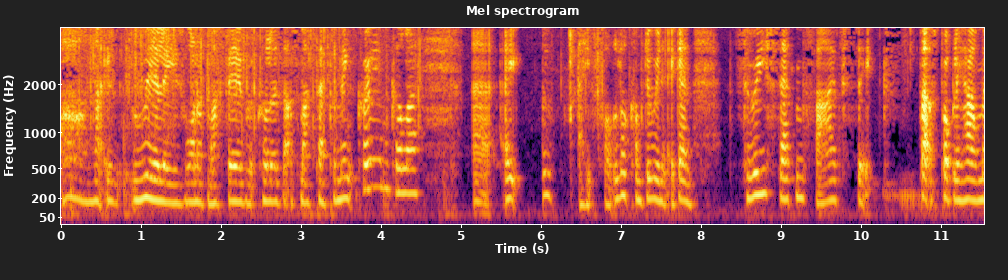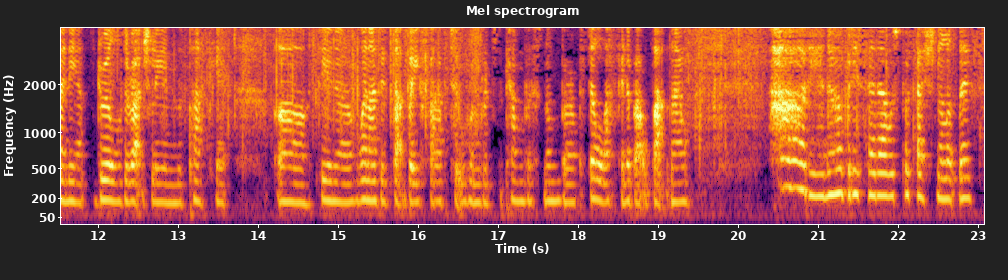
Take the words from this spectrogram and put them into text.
Oh, and that is really is one of my favourite colours. That's my peppermint cream colour. Uh, eight, oh. Look, I'm doing it again. 3756. That's probably how many drills are actually in the packet. Oh, do you know, when I did that B5 200s, the canvas number, I'm still laughing about that now. Ah, oh dear, nobody said I was professional at this.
